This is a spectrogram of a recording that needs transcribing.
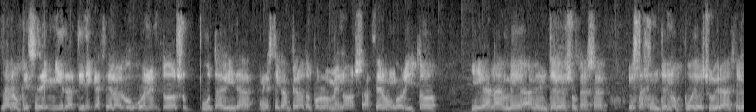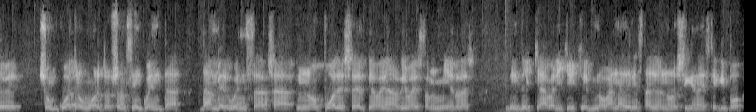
La Luquese de mierda tiene que hacer algo bueno en toda su puta vida, en este campeonato por lo menos. Hacer un golito y ganarle al Entel en su casa. Esta gente no puede subir a la Serie Son cuatro muertos, son 50, dan vergüenza. O sea, no puede ser que vayan arriba de estas mierdas de, de y que, que, no van a del estadio, no siguen a este equipo.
